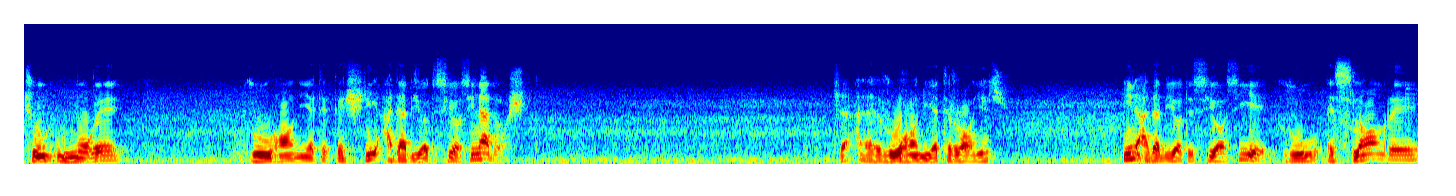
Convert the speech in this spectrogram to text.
چون اون موقع روحانیت قشری ادبیات سیاسی نداشت که روحانیت رایج. این ادبیات سیاسی روح اسلام ره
